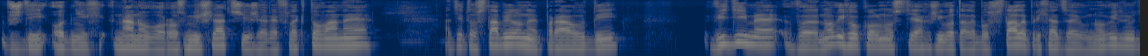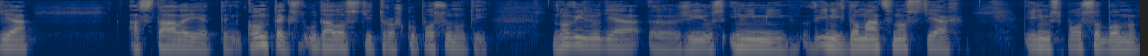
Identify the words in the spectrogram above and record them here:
vždy od nich na novo rozmýšľať, čiže reflektované. A tieto stabilné pravdy vidíme v nových okolnostiach života, lebo stále prichádzajú noví ľudia a stále je ten kontext udalosti trošku posunutý. Noví ľudia e, žijú s inými, v iných domácnostiach, iným spôsobom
